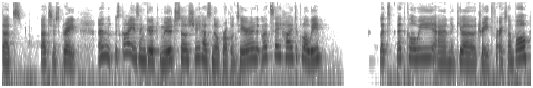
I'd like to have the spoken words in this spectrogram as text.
That's that's just great. And Sky is in good mood, so she has no problems here. Let's say hi to Chloe. Let's pet Chloe and give her a treat, for example.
